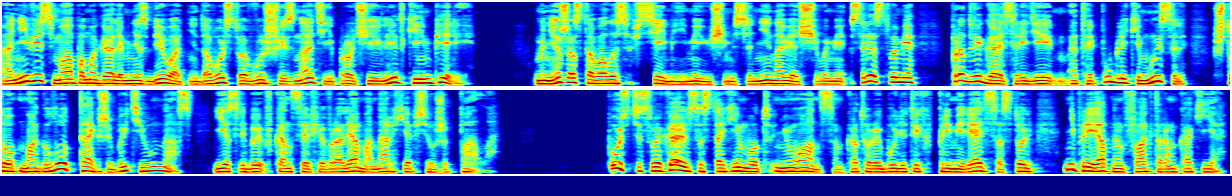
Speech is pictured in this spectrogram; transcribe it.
Они весьма помогали мне сбивать недовольство высшей знати и прочие элитки империи. Мне же оставалось всеми имеющимися ненавязчивыми средствами продвигать среди этой публики мысль, что могло так же быть и у нас, если бы в конце февраля монархия все же пала. Пусть свыкаются с таким вот нюансом, который будет их примирять со столь неприятным фактором, как я.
